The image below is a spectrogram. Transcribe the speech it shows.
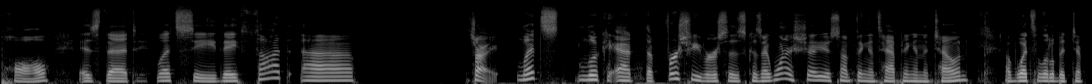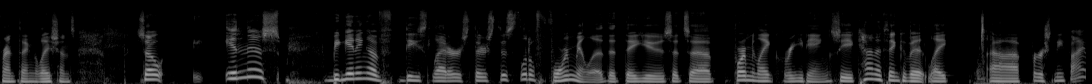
Paul is that, let's see, they thought. Uh, sorry, let's look at the first few verses because I want to show you something that's happening in the tone of what's a little bit different than Galatians. So, in this beginning of these letters, there's this little formula that they use. It's a formulaic greeting. So, you kind of think of it like uh, First Nephi,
